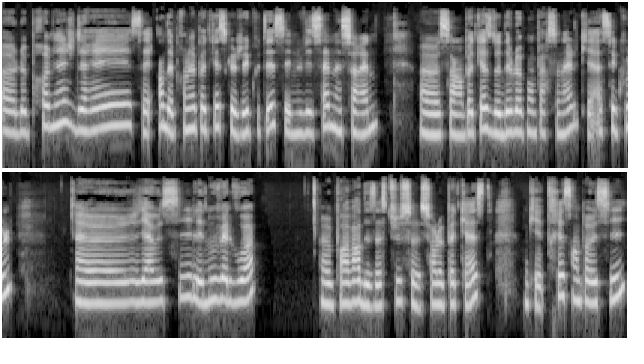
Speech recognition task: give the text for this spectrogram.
euh, le premier, je dirais, c'est un des premiers podcasts que j'ai écouté, c'est Une vie saine et sereine. C'est un podcast de développement personnel qui est assez cool. Euh, il y a aussi les nouvelles voix euh, pour avoir des astuces sur le podcast, qui est très sympa aussi.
